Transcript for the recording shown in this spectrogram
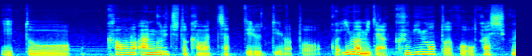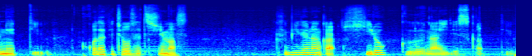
えっと、顔のアングルちょっと変わっちゃってるっていうのと、これ今見たら首元こうおかしくねっていう、ここだけ調節します。首がなんか広くないですかっていう、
